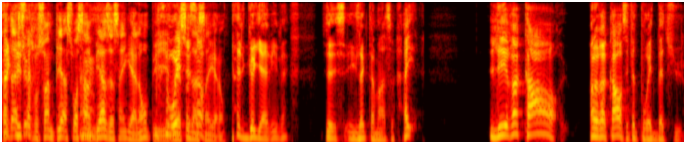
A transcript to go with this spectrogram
Va t'acheter 60 piastres, 60 piastres de 5 gallons, puis Oui, mets ça c'est dans ça. 5 gallons. le gars y arrive. Hein? C'est exactement ça. Hey, les records, un record, c'est fait pour être battu.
